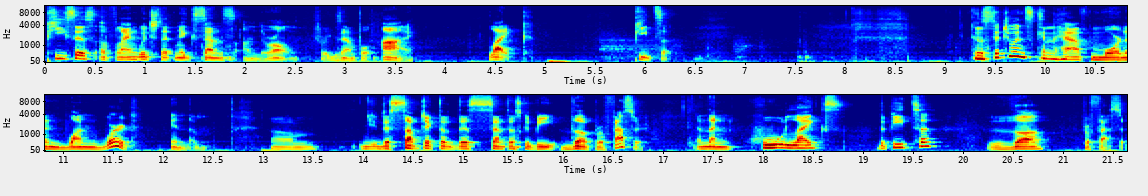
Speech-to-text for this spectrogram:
pieces of language that make sense on their own. For example, I, like, pizza. Constituents can have more than one word in them. Um, the subject of this sentence could be the professor. And then who likes the pizza? The professor.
